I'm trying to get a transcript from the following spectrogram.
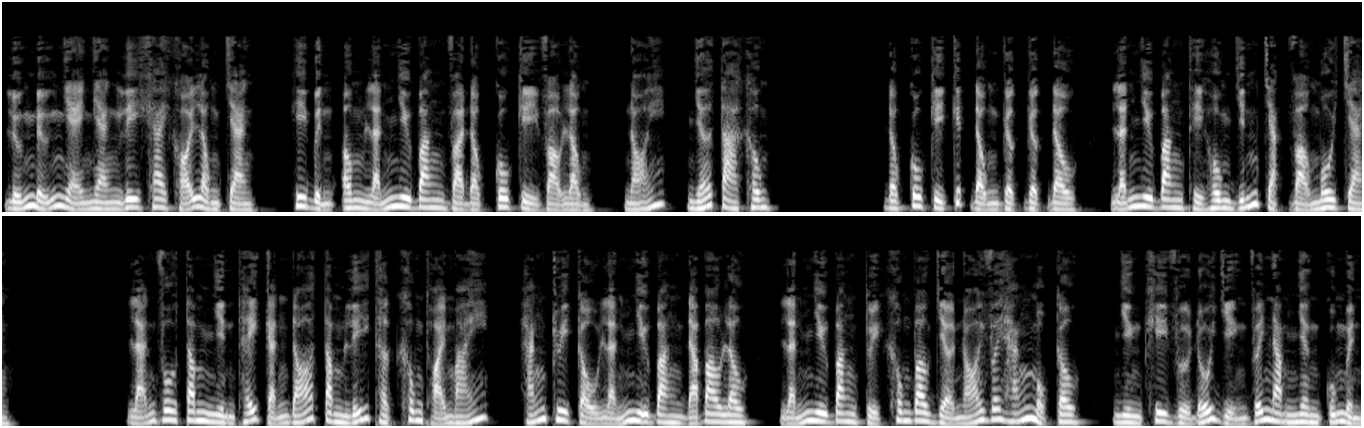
Lưỡng nữ nhẹ nhàng ly khai khỏi lòng chàng, Hi Bình ông lãnh như băng và độc cô kỳ vào lòng, nói, nhớ ta không? Độc cô kỳ kích động gật gật đầu, lãnh như băng thì hôn dính chặt vào môi chàng. Lãng vô tâm nhìn thấy cảnh đó tâm lý thật không thoải mái, hắn truy cầu lãnh như băng đã bao lâu, lãnh như băng tuyệt không bao giờ nói với hắn một câu, nhưng khi vừa đối diện với nam nhân của mình,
